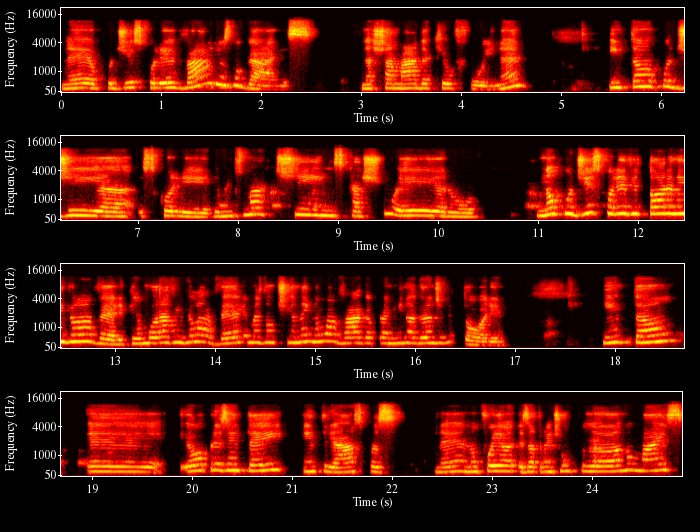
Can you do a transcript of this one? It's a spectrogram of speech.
né? Eu podia escolher vários lugares na chamada que eu fui, né? Então, eu podia escolher Domingos Martins, Cachoeiro, não podia escolher Vitória nem Vila Velha, que eu morava em Vila Velha, mas não tinha nenhuma vaga para mim na Grande Vitória. Então, é, eu apresentei, entre aspas, né, não foi exatamente um plano, mas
